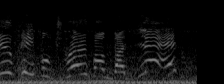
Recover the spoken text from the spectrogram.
You people drove on the left,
